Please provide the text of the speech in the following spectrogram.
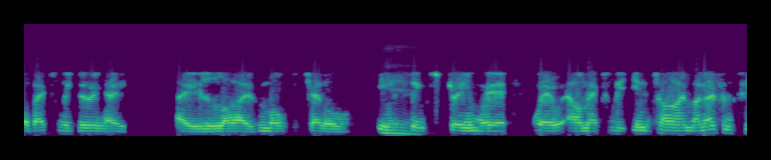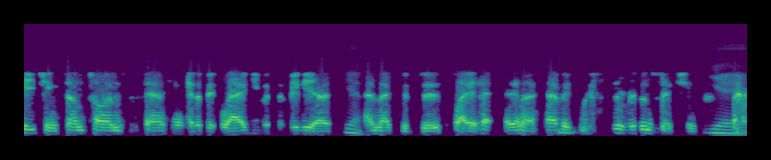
of actually doing a a live multi-channel in Yeah. sync stream where where I'm actually in time. I know from teaching sometimes the sound can get a bit laggy with the video, Yeah. and that could do play you know havoc mm. with the rhythm section. Yeah,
